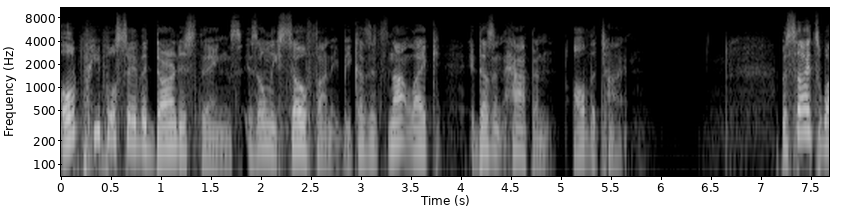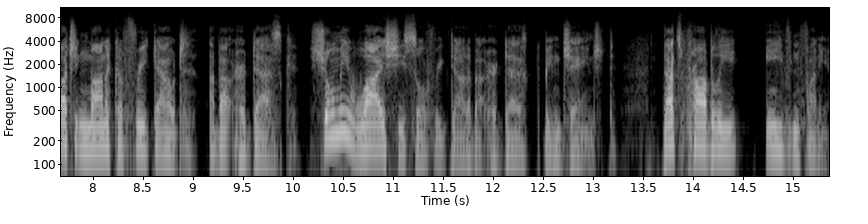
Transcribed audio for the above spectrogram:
Old people say the darndest things is only so funny because it's not like it doesn't happen all the time. Besides watching Monica freak out about her desk, show me why she's so freaked out about her desk being changed. That's probably even funnier.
